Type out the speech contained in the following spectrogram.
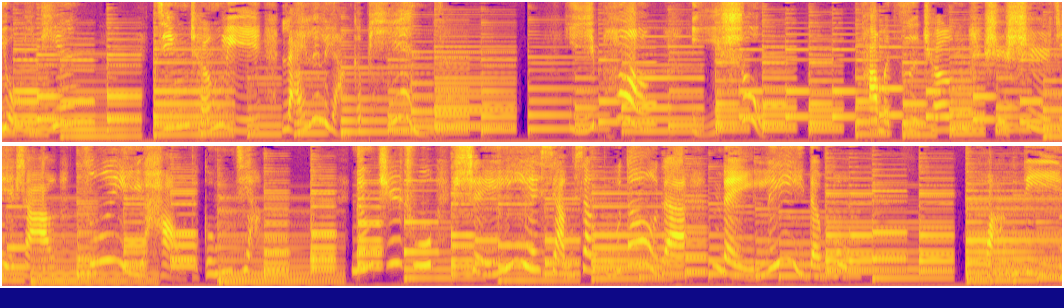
有一天，京城里来了两个骗自称是世界上最好的工匠，能织出谁也想象不到的美丽的布。皇帝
